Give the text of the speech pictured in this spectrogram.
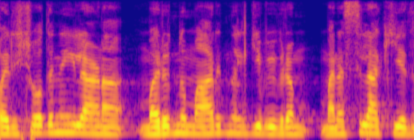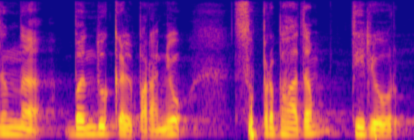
പരിശോധനയിലാണ് മരുന്ന് മാറി നൽകിയ വിവരം മനസ്സിലാക്കിയതെന്ന് ബന്ധുക്കൾ പറഞ്ഞു. സുപ്രഭാതം തിരൂർ.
